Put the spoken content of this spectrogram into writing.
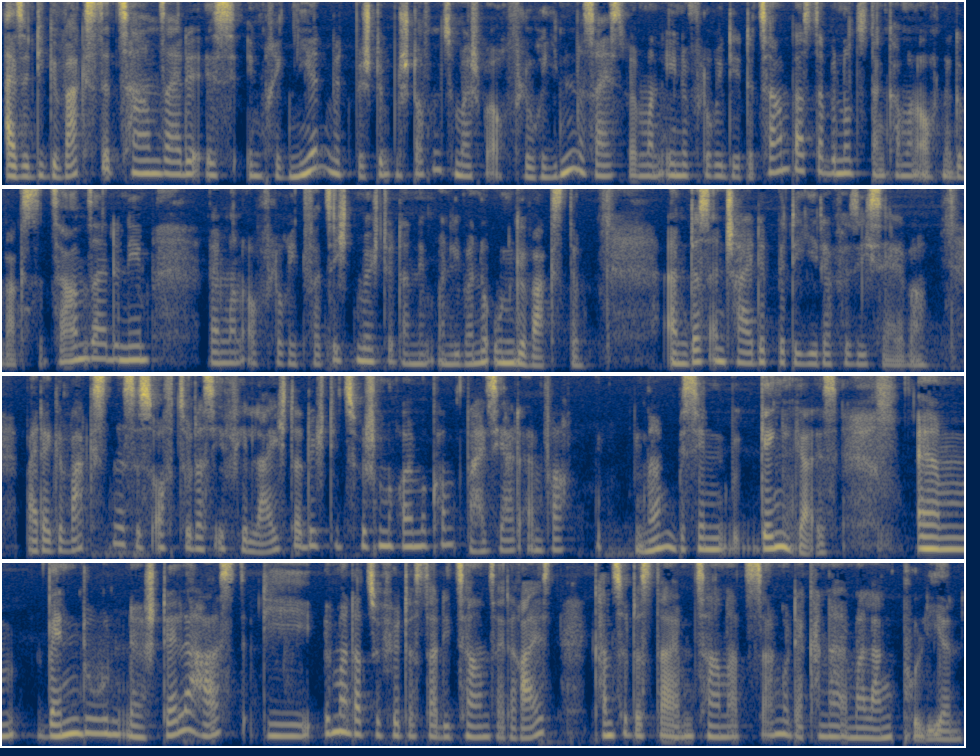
also die gewachste Zahnseide ist imprägniert mit bestimmten Stoffen, zum Beispiel auch Fluoriden. Das heißt, wenn man eh eine fluoridierte Zahnpasta benutzt, dann kann man auch eine gewachste Zahnseide nehmen. Wenn man auf Fluorid verzichten möchte, dann nimmt man lieber eine ungewachste. Ähm, das entscheidet bitte jeder für sich selber. Bei der gewachsenen ist es oft so, dass ihr viel leichter durch die Zwischenräume kommt, weil sie halt einfach ne, ein bisschen gängiger ist. Ähm, wenn du eine Stelle hast, die immer dazu führt, dass da die Zahnseide reißt, kannst du das deinem Zahnarzt sagen und der kann da immer lang polieren.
